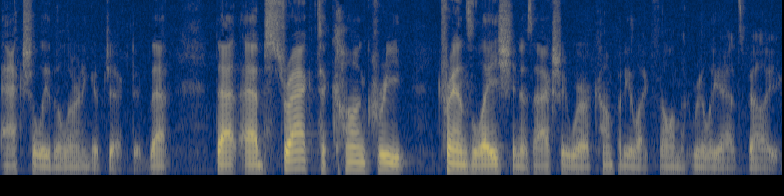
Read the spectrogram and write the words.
actually the learning objective. That, that abstract to concrete translation is actually where a company like Filament really adds value.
